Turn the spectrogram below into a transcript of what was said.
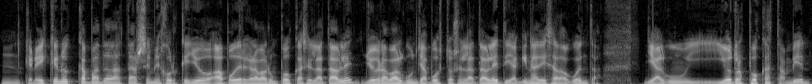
Mm, ¿Creéis que no es capaz de adaptarse mejor que yo a poder grabar un podcast en la tablet? Yo he grabado algún ya puestos en la tablet y aquí nadie se ha dado cuenta. Y algún y otros podcasts también.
